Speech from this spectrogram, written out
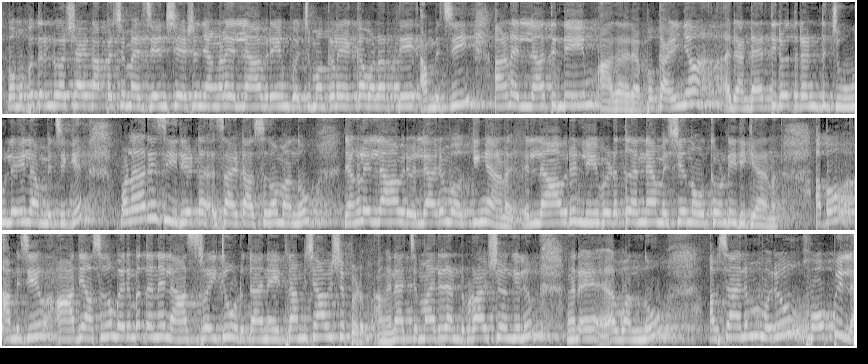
അപ്പോൾ മുപ്പത്തിരണ്ട് വർഷമായിട്ട് അപ്പച്ചൻ മരിച്ചതിന് ശേഷം ഞങ്ങളെല്ലാവരെയും കൊച്ചുമക്കളെയൊക്കെ വളർത്തി അമ്മച്ചി ആണ് എല്ലാത്തിന്റെയും ആധാരം. അപ്പോൾ കഴിഞ്ഞ രണ്ടായിരത്തി ഇരുപത്തിരണ്ട് ജൂലൈയിൽ അമ്മച്ചിക്ക് വളരെ സീരിയസ് ആയിട്ട് അസുഖം വന്നു. ഞങ്ങളെല്ലാവരും എല്ലാവരും വർക്കിംഗ് ആണ്. എല്ലാവരും ലീവ് എടുത്ത് തന്നെ അമ്മച്ചിയെ നോക്കിക്കൊണ്ടിരിക്കുകയാണ്. അപ്പോൾ അമ്മച്ചി ആദ്യം അസുഖം വരുമ്പോൾ തന്നെ ലാസ്റ്റ് റേറ്റ് കൊടുക്കാനായിട്ട് അമ്മച്ചി ആവശ്യപ്പെടും. അങ്ങനെ അച്ഛന്മാർ രണ്ട് പ്രാവശ്യമെങ്കിലും അങ്ങനെ വന്നു. അവസാനം ഒരു ഹോപ്പില്ല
